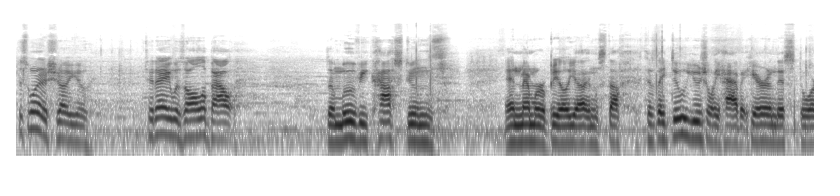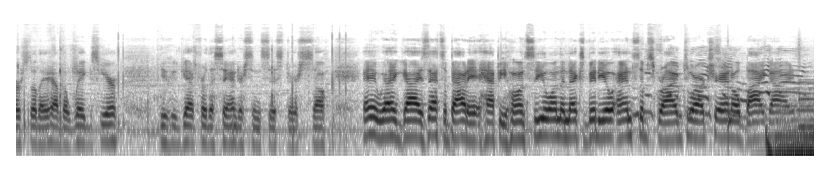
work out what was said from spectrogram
Just wanted to show you. Today was all about the movie costumes and memorabilia and stuff because they do usually have it here in this store so they have the wigs here you could get for the Sanderson sisters so. Anyway guys that's about it. Happy haunt. See you on the next video and subscribe to our channel. Bye guys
